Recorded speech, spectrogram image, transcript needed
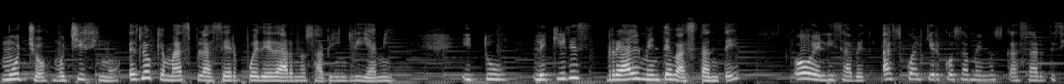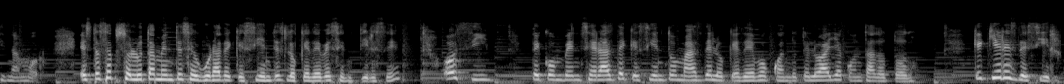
Mucho, muchísimo. Es lo que más placer puede darnos a Bingley y a mí. ¿Y tú, le quieres realmente bastante? Oh, Elizabeth, haz cualquier cosa menos casarte sin amor. ¿Estás absolutamente segura de que sientes lo que debe sentirse? Oh, sí, te convencerás de que siento más de lo que debo cuando te lo haya contado todo. ¿Qué quieres decir?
